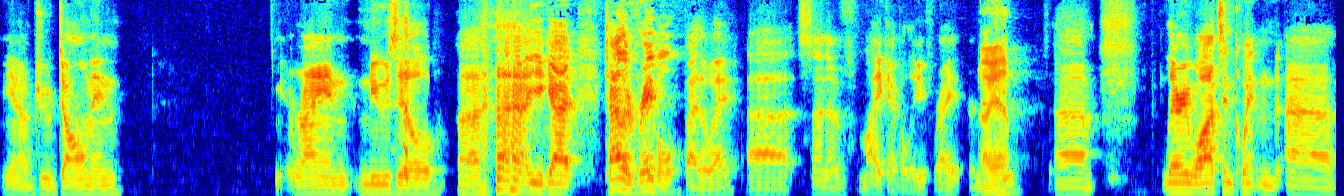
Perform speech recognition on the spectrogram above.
you know, Drew Dalman, Ryan Neuzil. Uh, you got Tyler Vrabel, by the way, uh, son of Mike, I believe, right? Or oh yeah. Um, Larry Watson, Quentin. Uh,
